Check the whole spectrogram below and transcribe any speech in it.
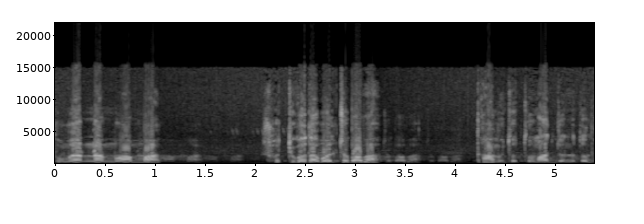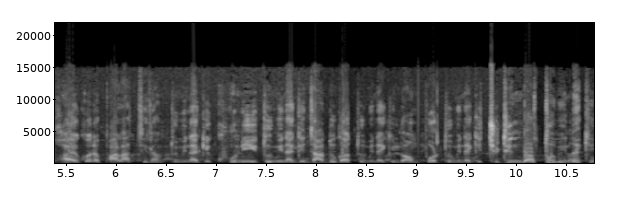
তোমার নাম মোহাম্মদ? সত্যি কথা বলছো বাবা? আমি তো তোমার জন্য তো ভয় করে পালাচ্ছিলাম। তুমি নাকি খুনি, তুমি নাকি জাদুঘর, তুমি নাকি লম্পট, তুমি নাকি চিটিংবাজ, তুমি নাকি?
